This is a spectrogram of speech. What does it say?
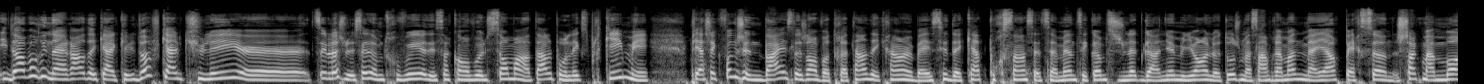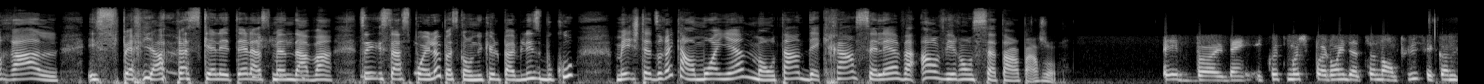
ils doivent avoir une erreur de calcul. Ils doivent calculer. Euh, tu sais là, je essayer de me trouver des circonvolutions mentales pour l'expliquer, mais puis à chaque fois que j'ai une baisse, là, genre votre temps d'écran a baissé de 4% cette semaine, c'est comme si je venais de gagner un million en loto. Je me sens vraiment une meilleure personne. Je sens que ma morale est supérieure à ce qu'elle était la semaine d'avant. Tu sais, c'est à ce point-là parce qu'on nous culpabilise beaucoup. Mais je te dirais qu'en moyenne, mon temps d'écran s'élève à environ 7 heures par jour. Eh boy, ben écoute, moi je suis pas loin de ça non plus. C'est comme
